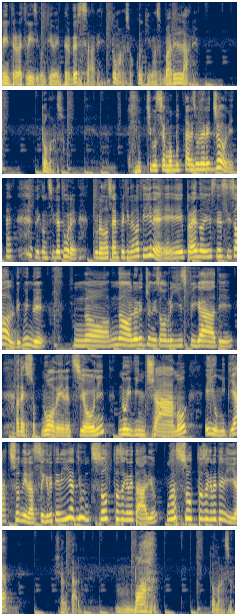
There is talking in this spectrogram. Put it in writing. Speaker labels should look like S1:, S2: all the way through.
S1: Mentre la crisi continua a imperversare, Tommaso continua a sbarellare. Tommaso. Ci possiamo buttare sulle regioni. Eh? Le consigliature durano sempre fino alla fine e, e prendono gli stessi soldi, quindi No, no, le regioni sono per gli sfigati. Adesso, nuove elezioni, noi vinciamo e io mi piazzo nella segreteria di un sottosegretario. Una sottosegreteria. Chantal. Bah. Tommaso.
